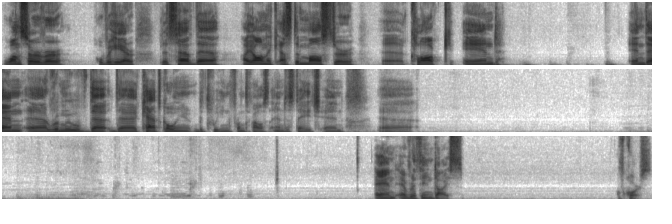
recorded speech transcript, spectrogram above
one server over here. Let's have the Ionic as the master uh, clock and and then uh, remove the the cat going between front of house and the stage and and everything dies. Of course.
